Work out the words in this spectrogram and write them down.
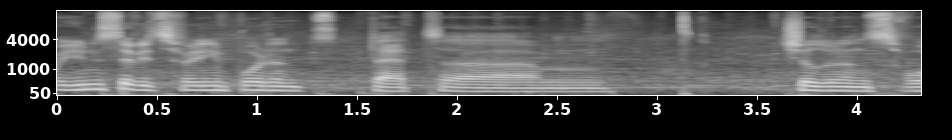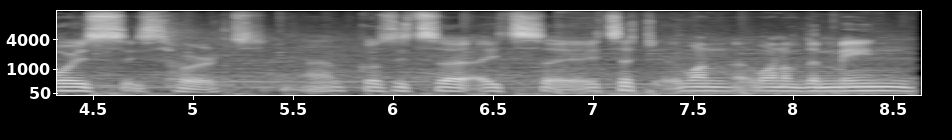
For UNICEF, it's very important that um, children's voice is heard, uh, because it's a, it's a, it's a, one one of the main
